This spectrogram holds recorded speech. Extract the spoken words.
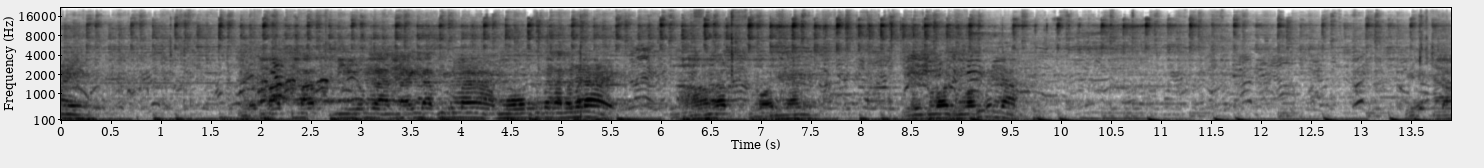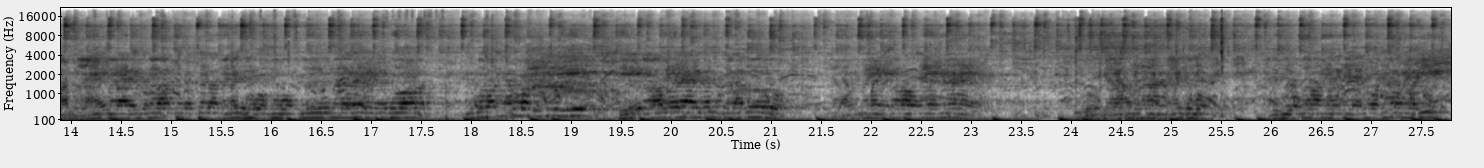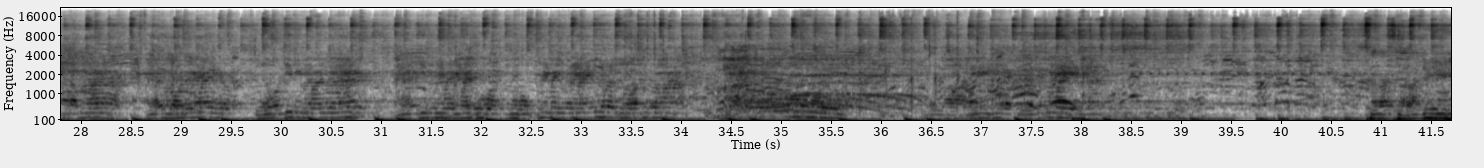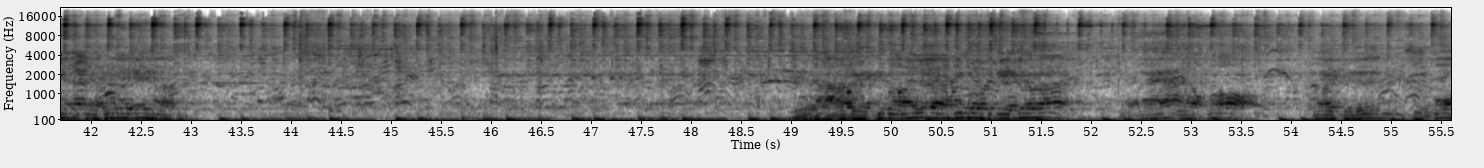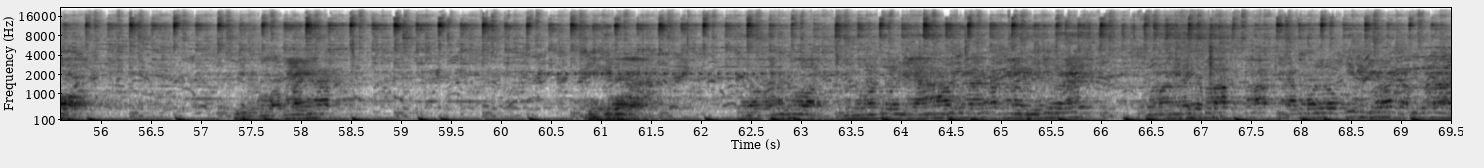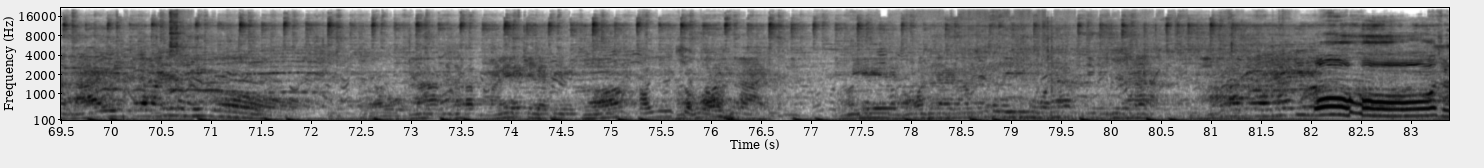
ปั๊บปั๊บมีโอกาสไหนครับที่มามองที่มันไม่ได้เอาครับบอลยังเป็นบอลของไม่ดับตามไหลไปครับตัดไปบวกบวคืนมาให้บอลบอลทั้งหมดตรงนี้ที่เอาไม่ได้ครับครับดูยังไม่เข้าง่ายๆลูกยาวมาให้บวกให้บวกมาให้อลเข้ามาที่กลับมาให้บอลง่ายครับ โดนทิ้งมาเลยให้ทิ้งให้บวกบวกให้ง่ายเลื่อนบอลเข้ามาโอ้นี่เกิดไม่สนับสนุนดีนะแต่ผู้เล่นไม่ทำเวลาเบรกที่บอลเรื่อยที่เบอร์สิบเอ็ดนะครับนะฮะหลอกล่อไปถึง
